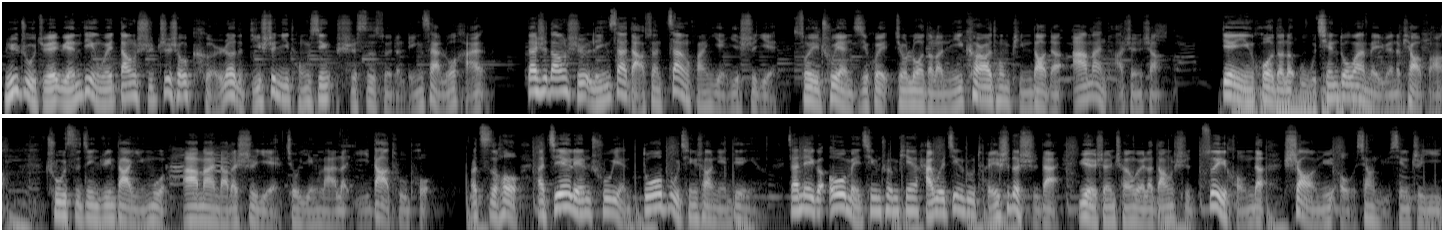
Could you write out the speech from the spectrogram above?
女主角原定为当时炙手可热的迪士尼童星14岁的林赛·罗韩。但是当时林赛打算暂缓演艺事业，所以出演机会就落到了尼克儿童频道的阿曼达身上。电影获得了五千多万美元的票房，初次进军大荧幕，阿曼达的事业就迎来了一大突破。而此后，她接连出演多部青少年电影，在那个欧美青春片还未进入颓势的时代，月神成为了当时最红的少女偶像女星之一。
